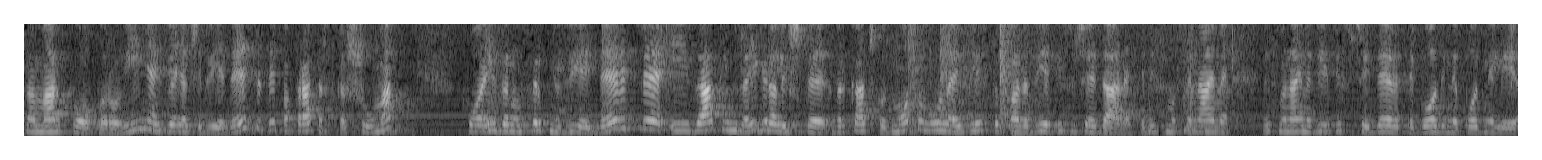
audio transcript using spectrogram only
San Marko Korovinja iz veljače 2010. pa Fratarska šuma koja je izdana u srpnju 2009. i zatim za igralište Brkač kod Motovuna iz listopada 2011. Mi smo se naime, mi smo naime 2009. godine podnijeli e,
